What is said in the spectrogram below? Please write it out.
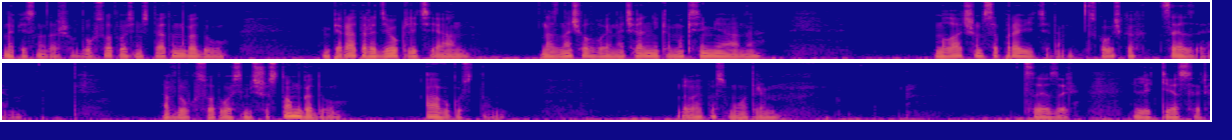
Написано дальше. В 285 году император Диоклетиан назначил военачальника Максимиана младшим соправителем, в скобочках Цезарем, а в 286 году Августом. Давай посмотрим. Цезарь или Кесарь.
